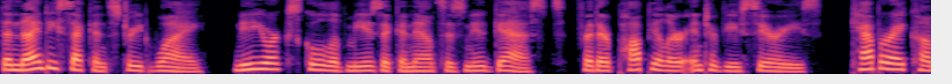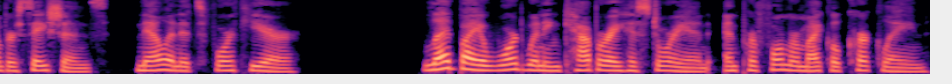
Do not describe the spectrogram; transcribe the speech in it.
The 92nd Street Y, New York School of Music announces new guests for their popular interview series, Cabaret Conversations, now in its fourth year. Led by award-winning cabaret historian and performer Michael Kirk Lane,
